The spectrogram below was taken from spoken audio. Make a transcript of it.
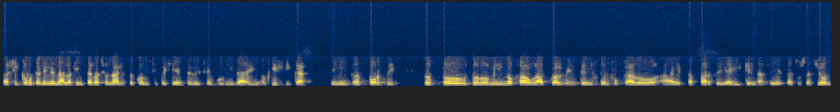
así como también en alas internacionales. Estoy como vicepresidente de seguridad y logística en el transporte. Todo, todo mi know-how actualmente está enfocado a esta parte de ahí que nace esta asociación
